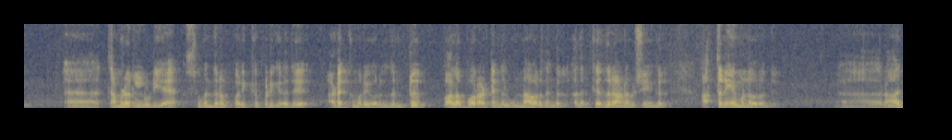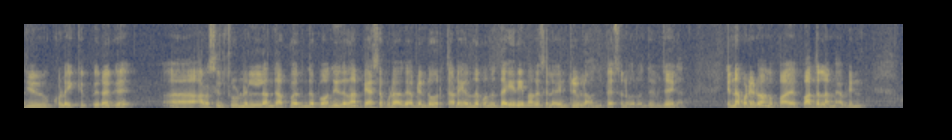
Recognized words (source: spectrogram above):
தமிழர்களுடைய சுதந்திரம் பறிக்கப்படுகிறது அடக்குமுறை வருதுன்ட்டு பல போராட்டங்கள் உண்ணாவிரதங்கள் அதற்கு எதிரான விஷயங்கள் அத்தனையும் பண்ணவர் வந்து. ராஜீவ் கொலைக்கு பிறகு அரசியல் சூழ்நிலையில் வந்து அப்போ இருந்தப்போ வந்து இதெல்லாம் பேசக்கூடாது அப்படின்ற ஒரு தடை இருந்தப்போ வந்து தைரியமாக சில இன்டர்வியூலாம் வந்து பேசினவர் வந்து விஜயகாந்த். என்ன பண்ணிவிடுவாங்க பா பார்த்துடலாமே அப்படின்னு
